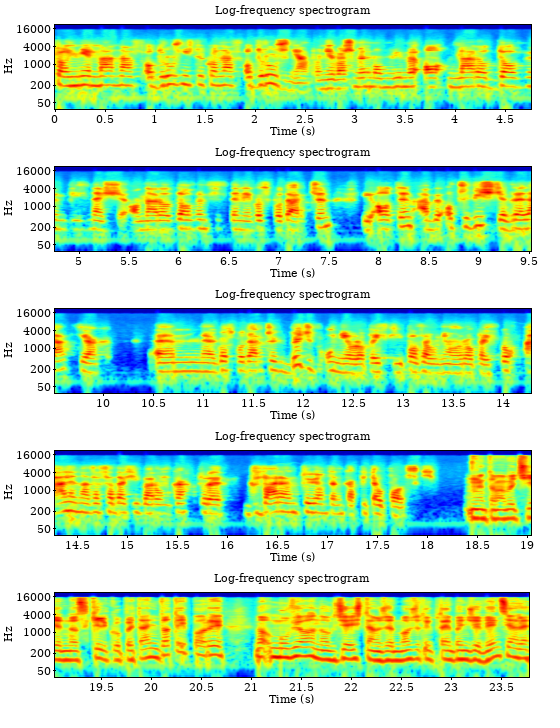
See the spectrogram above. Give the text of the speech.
to nie ma nas odróżnić, tylko nas odróżnia, ponieważ my mówimy o narodowym biznesie, o narodowym systemie gospodarczym i o tym, aby oczywiście w relacjach em, gospodarczych być w Unii Europejskiej i poza Unią Europejską, ale na zasadach i warunkach, które gwarantują ten kapitał polski. No To ma być jedno z kilku pytań. Do tej pory no, mówiono gdzieś tam, że może tych pytań będzie więcej, ale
